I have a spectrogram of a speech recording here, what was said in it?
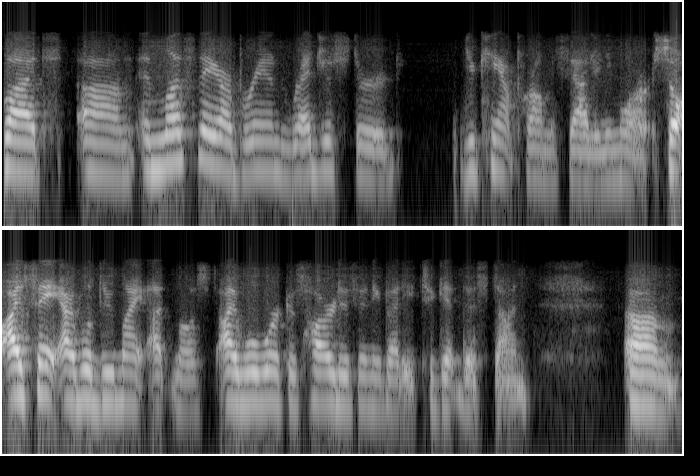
but um, unless they are brand registered, you can't promise that anymore. So I say I will do my utmost. I will work as hard as anybody to get this done. Um,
